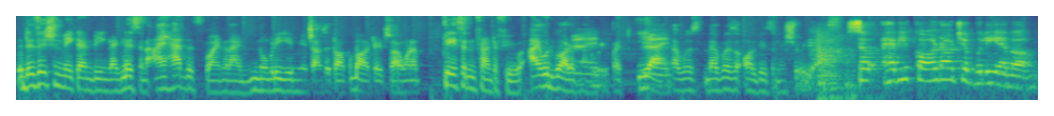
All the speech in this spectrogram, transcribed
the decision maker and being like, "Listen, I had this point and I nobody gave me a chance to talk about it, so I want to place it in front of you." I would go out of my way. But yeah, Right. that was that was always an issue. Yes. So, have you called out your bully ever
